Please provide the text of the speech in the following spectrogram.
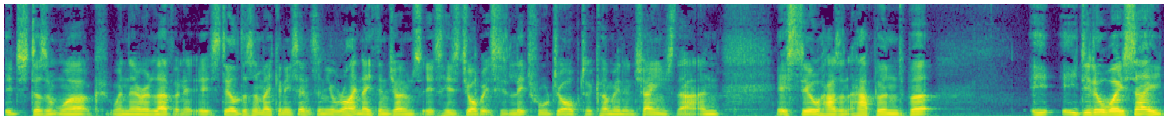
it just doesn't work when they're 11 it, it still doesn't make any sense and you're right Nathan Jones it's his job it's his literal job to come in and change that and it still hasn't happened but he, he did always say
